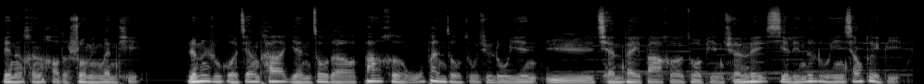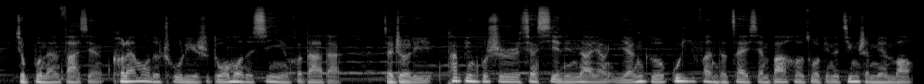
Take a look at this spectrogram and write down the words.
便能很好的说明问题。人们如果将他演奏的巴赫无伴奏组曲录音与前辈巴赫作品权威谢林的录音相对比，就不难发现克莱默的处理是多么的新颖和大胆。在这里，他并不是像谢林那样严格规范地再现巴赫作品的精神面貌，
